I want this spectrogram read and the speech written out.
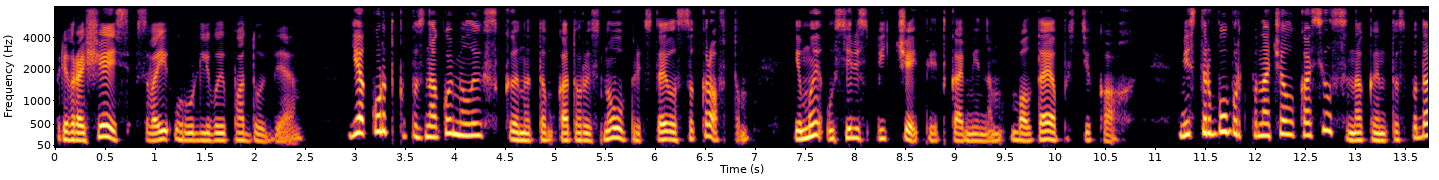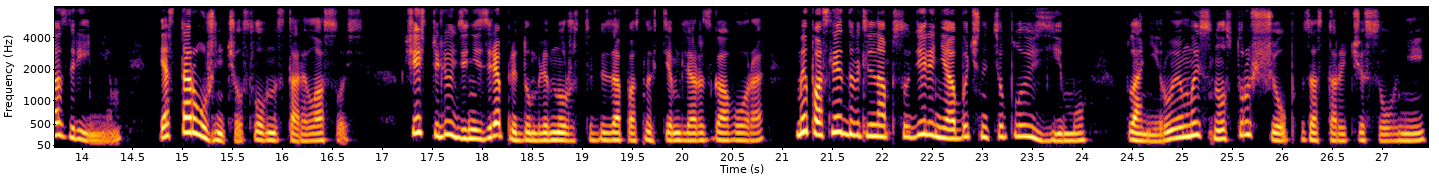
превращаясь в свои уродливые подобия. Я коротко познакомила их с Кеннетом, который снова представился Крафтом, и мы уселись пить чай перед камином, болтая о пустяках. Мистер Бобарт поначалу косился на Кеннета с подозрением и осторожничал, словно старый лосось. К счастью, люди не зря придумали множество безопасных тем для разговора. Мы последовательно обсудили необычно теплую зиму, планируемый снос трущоб за старой часовней,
